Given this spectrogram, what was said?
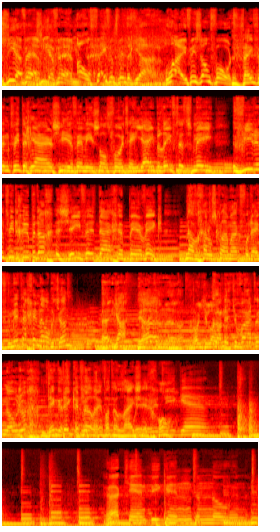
ZFM, ZFM, al 25 jaar, live in Zandvoort. 25 jaar ZFM in Zandvoort en jij beleeft het mee. 24 uur per dag, 7 dagen per week. Nou, we gaan ons klaarmaken voor de evenementagenda, Albert-Jan. Uh, ja, ja even een uh, rondje lopen. Kannetje water nodig? Denk het. Denk het wel, hè? Wat een lijst, zeg. Oh. I can't begin to knowing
